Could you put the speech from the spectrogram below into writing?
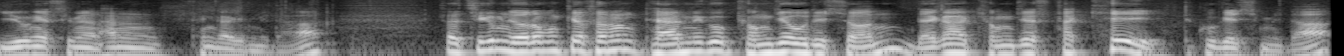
이용했으면 하는 생각입니다. 자 지금 여러분께서는 대한민국 경제 오디션 내가 경제스타 K 듣고 계십니다.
